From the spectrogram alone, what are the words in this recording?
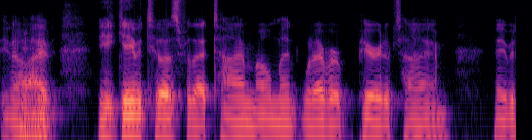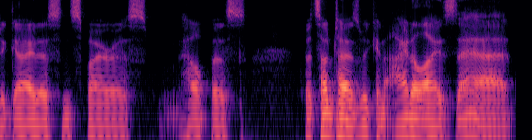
You know, Mhm. I've He gave it to us for that time, moment, whatever period of time, maybe to guide us, inspire us, help us. But sometimes we can idolize that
